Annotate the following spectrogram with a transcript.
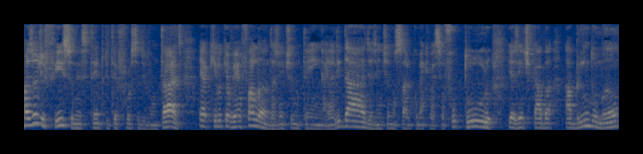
Mas o difícil nesse tempo de ter força de vontade é aquilo que eu venho falando. A gente não tem a realidade, a gente não sabe como é que vai ser o futuro e a gente acaba abrindo mão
